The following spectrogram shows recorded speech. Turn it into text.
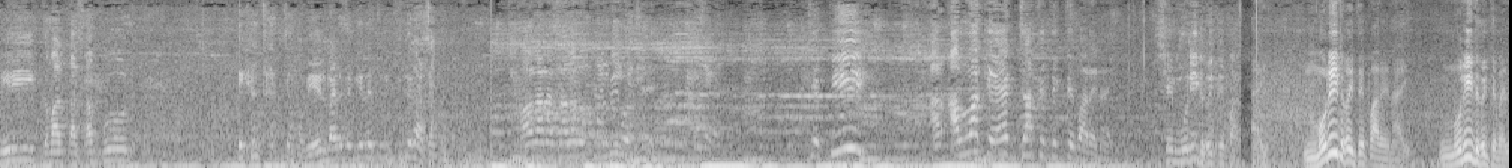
নিরিখ, তোমার তাসাব্বুর এখানে থাকতে হবে। এর বাইরে গেলে তুমি কি করে আশা করবে? যে পীর আর আল্লাহকে এক জাতে দেখতে পারে নাই, সে মুরিদ হইতে পারে নাই, মুরিদ হইতে পারে নাই, মুরিদ হইতে পারে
